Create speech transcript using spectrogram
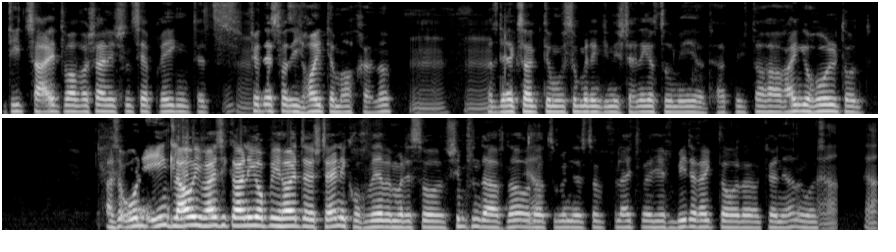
die Zeit war wahrscheinlich schon sehr prägend jetzt mhm. für das, was ich heute mache, ne? Mhm. Mhm. Also der hat gesagt, du musst unbedingt in die Sterne-Gastronomie und der hat mich da reingeholt und also ohne ihn, glaube ich, weiß ich gar nicht, ob ich heute Sternekoch wäre, wenn man das so schimpfen darf, ne? Oder ja. zumindest vielleicht wäre ich FB-Direktor oder keine Ahnung was. Ja. Ja.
